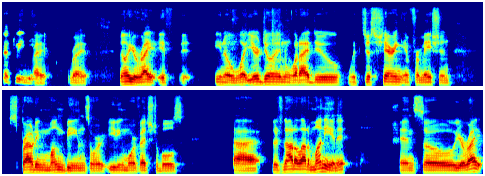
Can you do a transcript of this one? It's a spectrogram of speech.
that we need. Right, right. No, you're right. If, you know, what you're doing, what I do with just sharing information, sprouting mung beans or eating more vegetables, uh, there's not a lot of money in it and so you're right.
